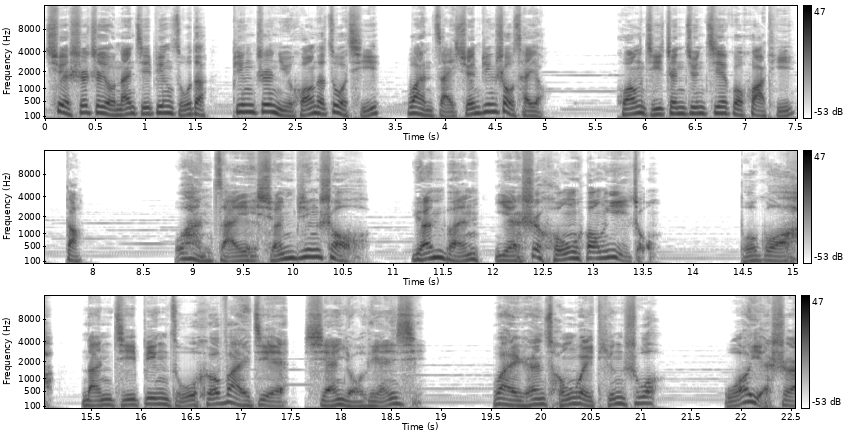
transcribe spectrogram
确实只有南极冰族的冰之女皇的坐骑万载玄冰兽才有。黄极真君接过话题道：“万载玄冰兽原本也是洪荒异种，不过南极冰族和外界鲜有联系，外人从未听说。我也是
